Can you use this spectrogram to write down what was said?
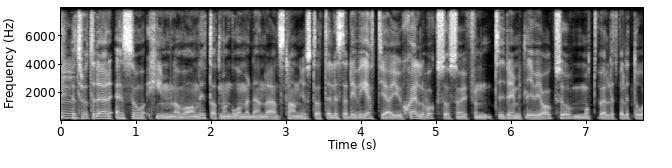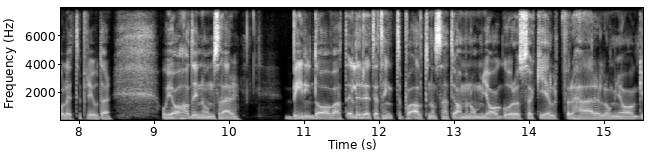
Jag tror att det där är så himla vanligt att man går med den rädslan. Just att, eller så det vet jag ju själv också så från tidigare i mitt liv. Jag har också mått väldigt, väldigt dåligt i perioder. Och jag hade någon så här bild av att, eller vet, jag tänkte på alltid något så här att ja, men om jag går och söker hjälp för det här eller om jag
